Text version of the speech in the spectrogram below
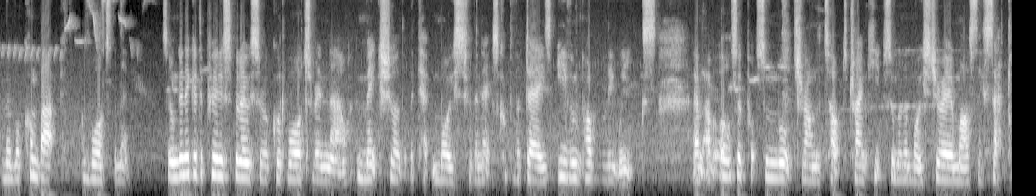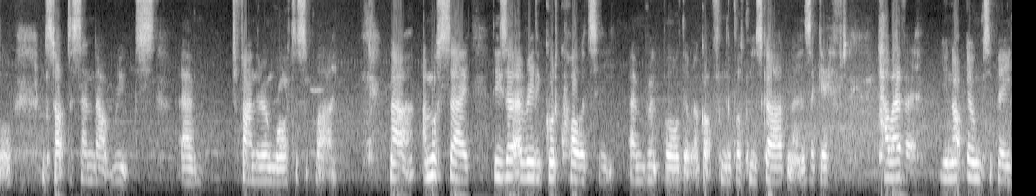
and then we'll come back and water them in. So I'm going to give the Prunus spinosa a good water in now and make sure that they're kept moist for the next couple of days, even probably weeks. Um, I've also put some mulch around the top to try and keep some of the moisture in whilst they settle and start to send out roots um, to find their own water supply. Now, I must say, these are a really good quality um, root board that I got from the Gluttonous Gardener as a gift. However, you're not going to be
